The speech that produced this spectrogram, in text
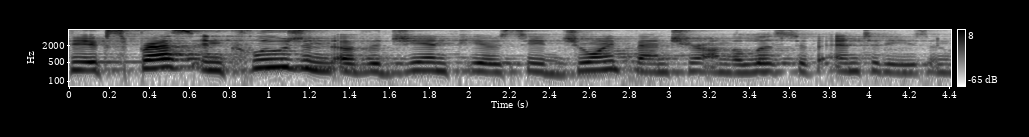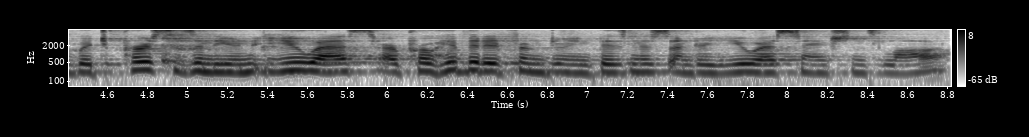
The express inclusion of the GNPOC joint venture on the list of entities in which persons in the U.S. are prohibited from doing business under U.S. sanctions law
